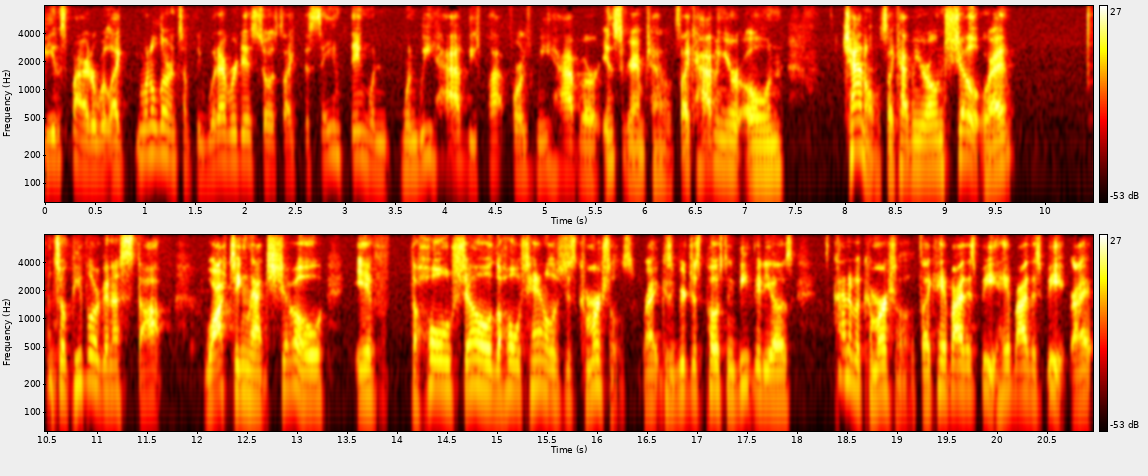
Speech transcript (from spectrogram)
be inspired or like you want to learn something whatever it is. So it's like the same thing when when we have these platforms we have our instagram channel. It's like having your own channel. It's like having your own show right? And so people are going to stop watching that show if the whole show the whole channel is just commercials right? Because if you're just posting beat videos it's kind of a commercial. It's like hey buy this beat. Hey buy this beat right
